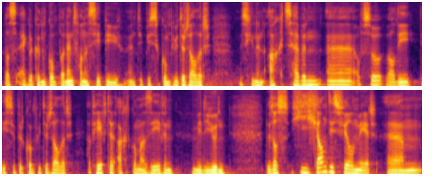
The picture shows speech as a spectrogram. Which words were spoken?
Dat is eigenlijk een component van een CPU. Een typische computer zal er misschien een 8 hebben uh, of zo. Wel, die, die supercomputer zal er, of heeft er 8,7 miljoen. Dus dat is gigantisch veel meer. Um,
